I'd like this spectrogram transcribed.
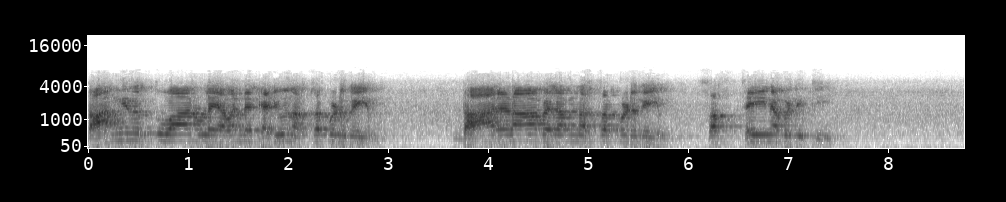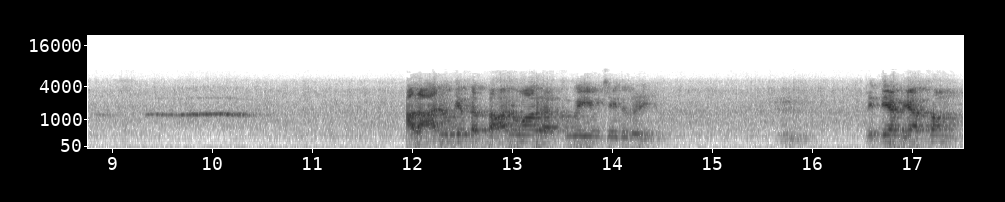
താങ്ങി നിർത്തുവാനുള്ള അവന്റെ കഴിവ് നഷ്ടപ്പെടുകയും ധാരണാബലം നഷ്ടപ്പെടുകയും സസ്റ്റൈനബിലിറ്റി. അത് ആരോഗ്യത്തെ താറുമാറാക്കുകയും ചെയ്തു കഴിഞ്ഞു. വിദ്യാഭ്യാസം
